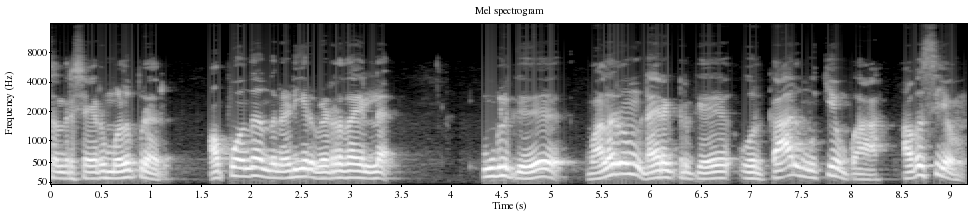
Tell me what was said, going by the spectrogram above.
சந்திரசேகர் மழுப்புறாரு. அப்போ வந்து அந்த நடிகர் விடுறதா இல்லை. உங்களுக்கு வளரும் டைரக்டருக்கு ஒரு காரு முக்கியம்ப்பா அவசியம்.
